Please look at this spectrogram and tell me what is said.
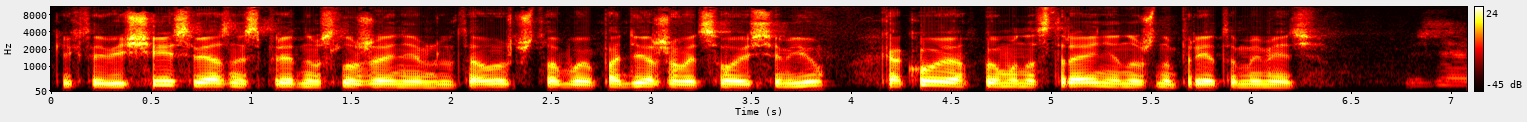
каких-то вещей, связанных с преданным служением, для того, чтобы поддерживать свою семью. Какое ему настроение нужно при этом иметь? Uh.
